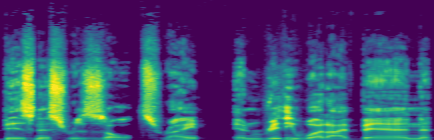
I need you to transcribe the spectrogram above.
business results, right? And really, what I've been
